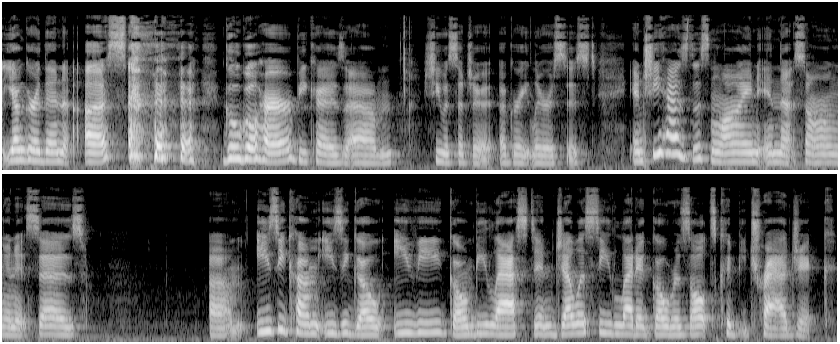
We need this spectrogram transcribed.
younger than us, Google her because um, she was such a, a great lyricist. And she has this line in that song, and it says, um, Easy come, easy go, Evie, gon' be lasting. Jealousy, let it go. Results could be tragic.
